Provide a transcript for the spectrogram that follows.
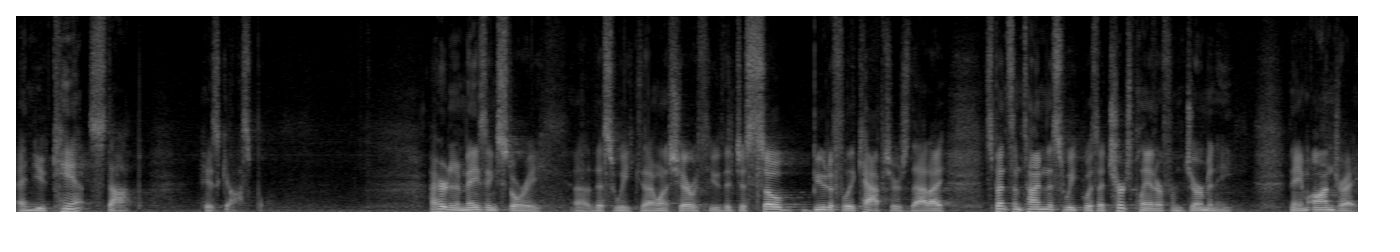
And you can't stop his gospel. I heard an amazing story uh, this week that I want to share with you that just so beautifully captures that. I spent some time this week with a church planter from Germany named Andre,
